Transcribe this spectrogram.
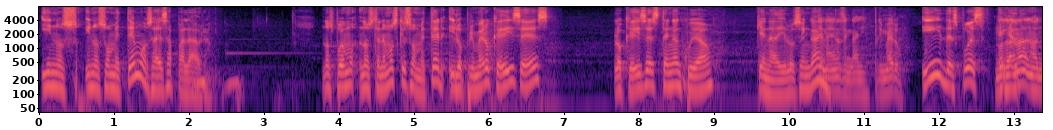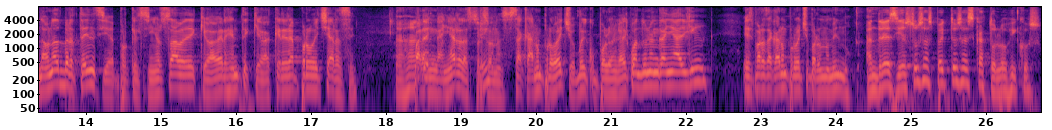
Y nos, y nos sometemos a esa palabra. Nos, podemos, nos tenemos que someter. Y lo primero que dice es, lo que dice es tengan cuidado que nadie los Que engañe. nadie nos engañe. Primero. Y después, Nos da, el- una, nos da una advertencia, porque el Señor sabe de que va a haber gente que va a querer aprovecharse Ajá, para de- engañar a las sí. personas, sacar un provecho. Por lo general, cuando uno engaña a alguien, es para sacar un provecho para uno mismo. Andrés, y estos aspectos escatológicos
